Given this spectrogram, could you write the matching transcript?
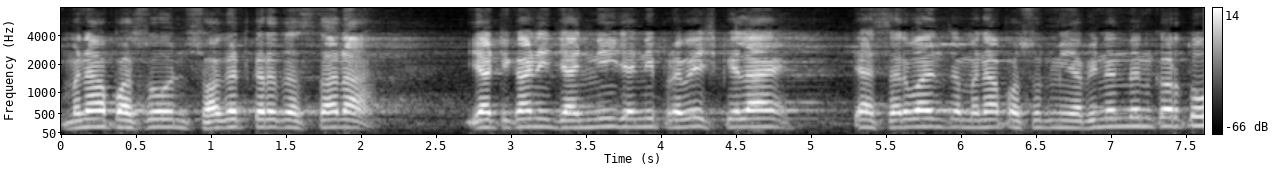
मनापासून स्वागत करत असताना या ठिकाणी ज्यांनी ज्यांनी प्रवेश केला आहे त्या सर्वांचं मनापासून मी अभिनंदन करतो.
